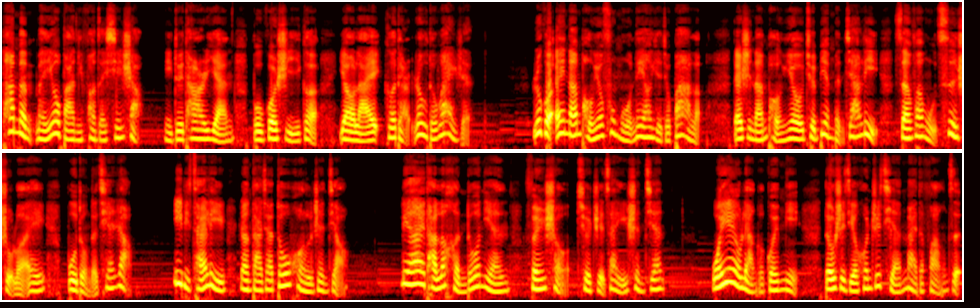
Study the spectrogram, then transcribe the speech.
他们没有把你放在心上，你对他而言不过是一个要来割点肉的外人。如果 A 男朋友父母那样也就罢了，但是男朋友却变本加厉，三番五次数落 A 不懂得谦让，一笔彩礼让大家都慌了阵脚。恋爱谈了很多年，分手却只在一瞬间。我也有两个闺蜜，都是结婚之前买的房子，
